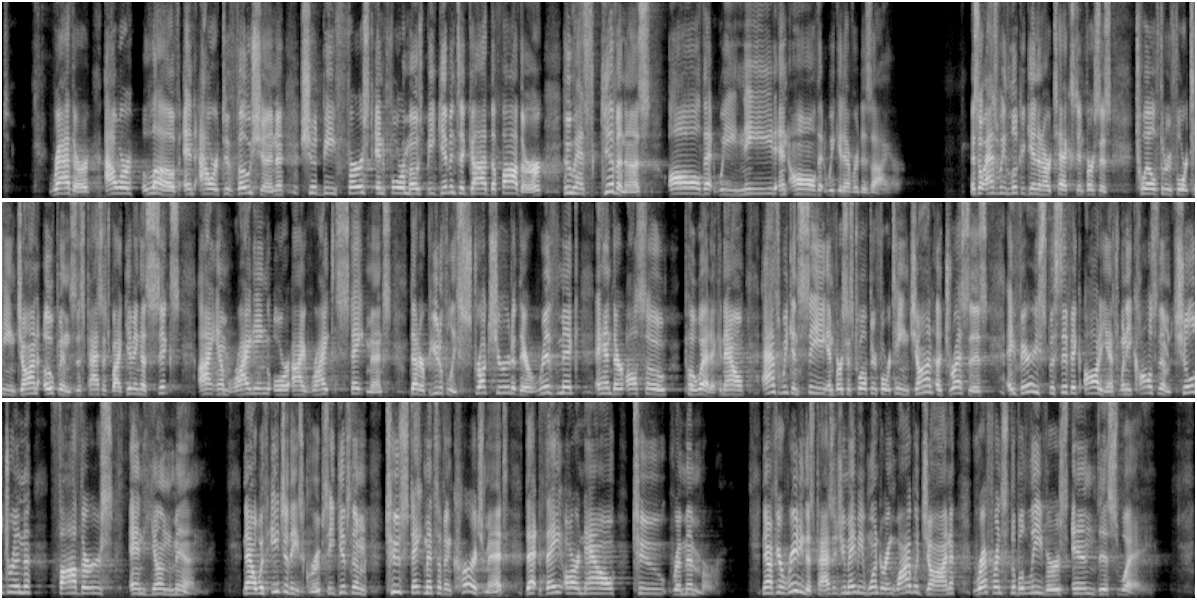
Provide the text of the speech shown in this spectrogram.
Rather, our love and our devotion should be first and foremost be given to God the Father, who has given us all that we need and all that we could ever desire. And so, as we look again in our text in verses 12 through 14, John opens this passage by giving us six I am writing or I write statements that are beautifully structured, they're rhythmic, and they're also poetic. Now, as we can see in verses 12 through 14, John addresses a very specific audience when he calls them children, fathers, and young men. Now, with each of these groups, he gives them two statements of encouragement that they are now to remember. Now, if you're reading this passage, you may be wondering why would John reference the believers in this way?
